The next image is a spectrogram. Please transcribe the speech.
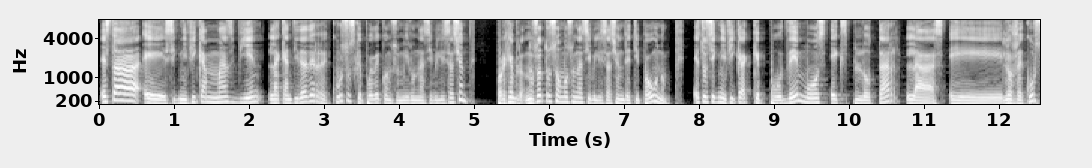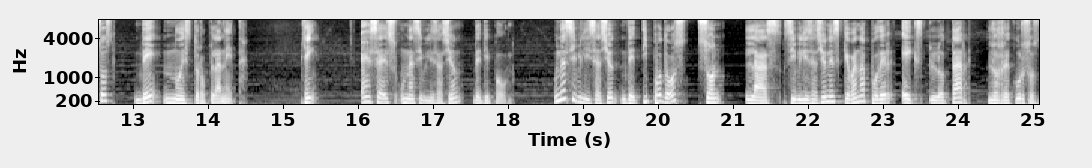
Esta eh, significa más bien la cantidad de recursos que puede consumir una civilización. Por ejemplo, nosotros somos una civilización de tipo 1. Esto significa que podemos explotar las, eh, los recursos de nuestro planeta. ¿Sí? Esa es una civilización de tipo 1. Una civilización de tipo 2 son las civilizaciones que van a poder explotar los recursos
